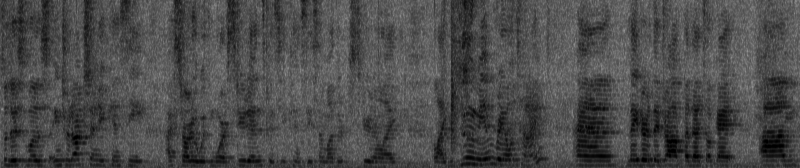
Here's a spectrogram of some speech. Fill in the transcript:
So this was introduction. You can see I started with more students because you can see some other student like like zoom in real time. And later they drop, but that's okay. Um,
